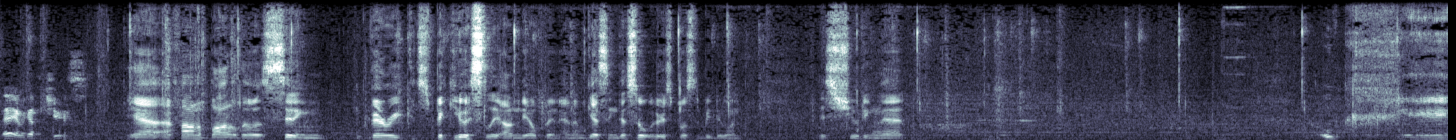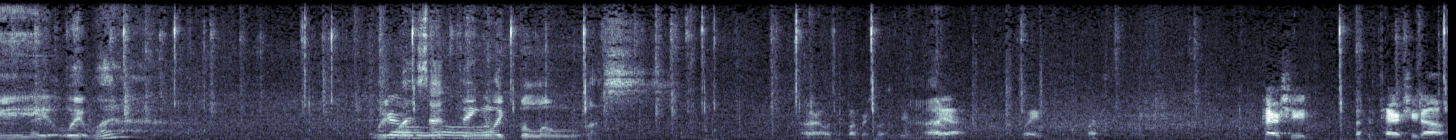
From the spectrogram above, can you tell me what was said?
Hey, we got the juice. Yeah, I found a bottle that was sitting very conspicuously out in the open, and I'm guessing that's what we were supposed to be doing. Is shooting that. Okay. Wait, what? Wait, why is that thing like below us? Alright, what the fuck am I supposed to do? Uh, Oh, yeah. Wait, what? Parachute. Have to parachute out.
